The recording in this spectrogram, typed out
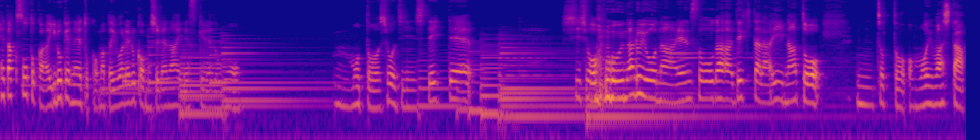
下手くそとか色気ねとかまた言われるかもしれないですけれども、うん、もっと精進していって、師匠もうなるような演奏ができたらいいなと、うん、ちょっと思いました。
